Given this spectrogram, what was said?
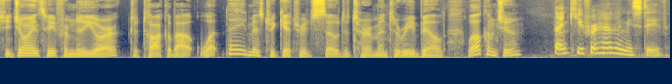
She joins me from New York to talk about what made Mr. Gettridge so determined to rebuild. Welcome, June. Thank you for having me, Steve.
